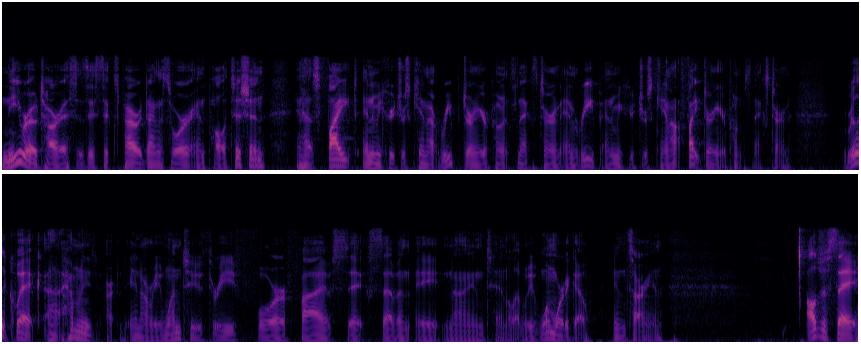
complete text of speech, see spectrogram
Nerotaurus is a 6 powered dinosaur and politician. It has fight, enemy creatures cannot reap during your opponent's next turn, and reap, enemy creatures cannot fight during your opponent's next turn. Really quick, uh, how many are in are we? 1, 2, 3, 4, 5, 6, 7, 8, 9, 10, 11. We have one more to go in Saurian. I'll just say,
